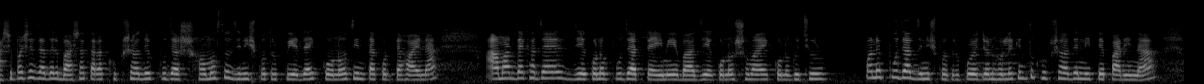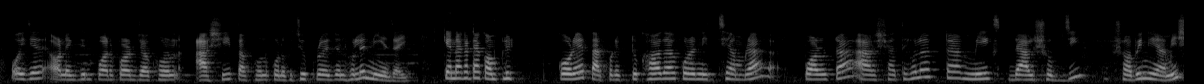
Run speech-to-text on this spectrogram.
আশেপাশে যাদের বাসা, তারা খুব সহজে পূজার সমস্ত জিনিসপত্র পেয়ে যায়, কোনো চিন্তা করতে হয় না। আমার দেখা যায় যে কোনো পূজার টাইমে বা যে কোনো সময় কোনো কিছুর মানে পূজার জিনিসপত্র প্রয়োজন হলে কিন্তু খুব সহজে নিতে পারি না। ওই যে অনেক দিন পর পর যখন আসি তখন কোনো কিছু প্রয়োজন হলে নিয়ে যাই। কেনাকাটা কমপ্লিট করে তারপর একটু খাওয়া দাওয়া করে নিচ্ছি আমরা পরোটা আর সাথে হলো একটা মিক্সড ডাল সবজি। সবই নিরামিষ,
